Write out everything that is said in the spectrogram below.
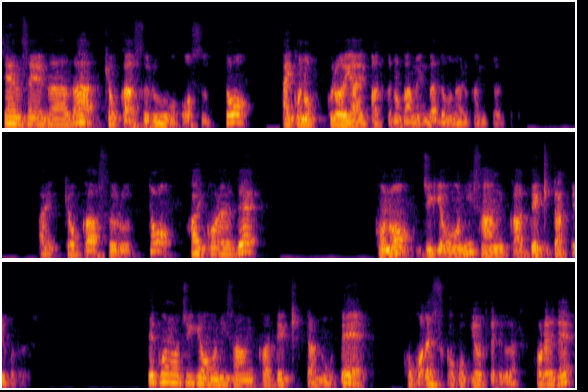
先生側が許可するを押すと、はい、この黒い iPad の画面がどうなるか見ておいてください。はい、許可すると、はい、これでこの授業に参加できたっていうことです。で、この授業に参加できたので、ここです。ここ気をつけてください。これで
